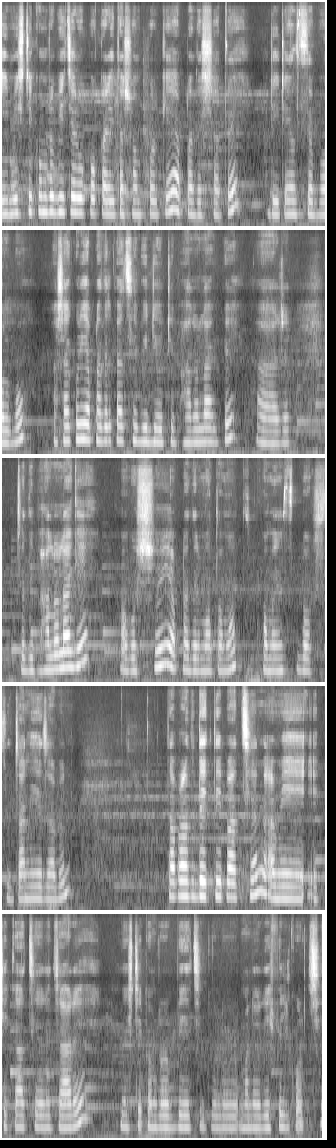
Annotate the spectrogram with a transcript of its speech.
এই মিষ্টি কুমড়ো বীজের উপকারিতা সম্পর্কে আপনাদের সাথে ডিটেলসে বলব। আশা করি আপনাদের কাছে ভিডিওটি ভালো লাগবে। আর যদি ভালো লাগে, অবশ্যই আপনাদের মতামত কমেন্টস বক্সে জানিয়ে যাবেন। তো আপনারা তো দেখতেই পাচ্ছেন, আমি একটি কাচের জারে মিষ্টি কুমড়োর বীজগুলো মানে রিফিল করছি।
